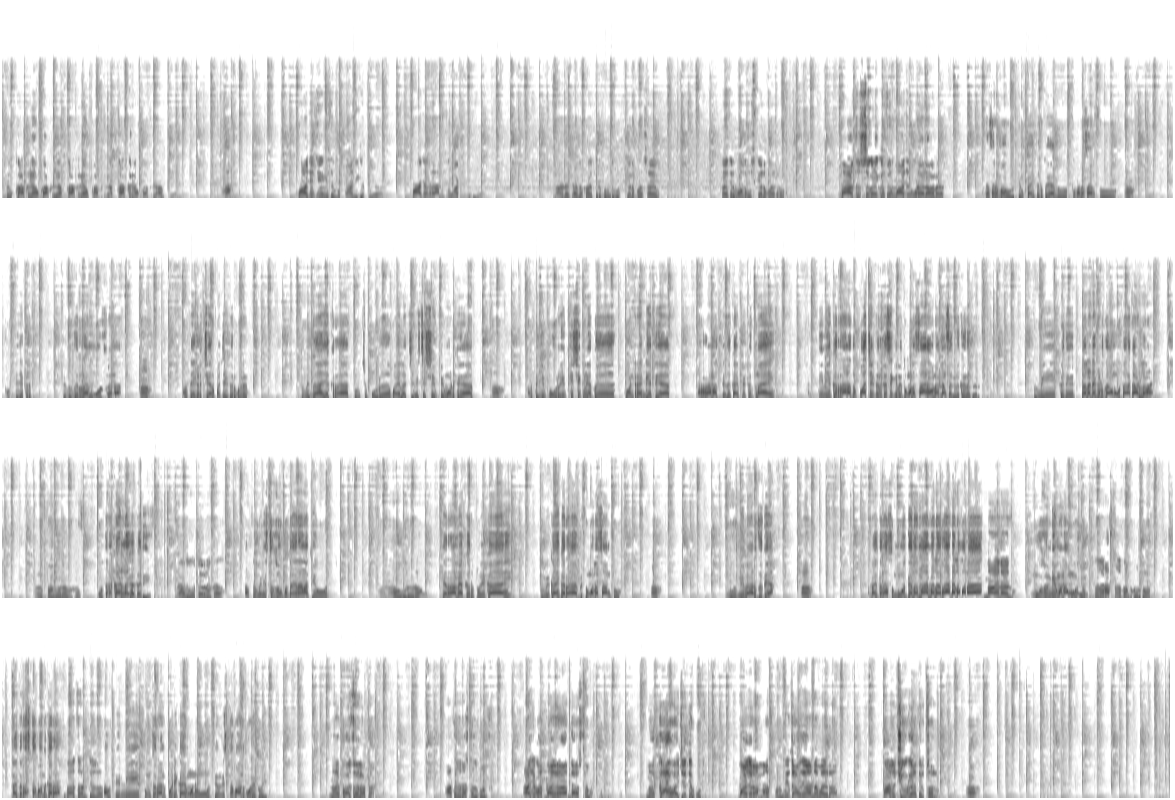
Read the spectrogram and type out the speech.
ह्यो काकऱ्या हो, काकऱ्या हो, काकऱ्या हो, काकऱ्या काकऱ्या काकऱ्या हा माझ्या जिरीचं पाणी घेतो यार माझ्याच रानातून वाट केली यार नाही ह्याचा काहीतरी बंदोबस्त केला पाहिजे साहेब. काहीतरी बंदोबस्त केला पाहिजे. राव माझं सगळं घेतो माझ्या उडायला लागला. दसरा भाऊ तो काय करतोय अजून? तुम्हाला सांगतो. हा. अहो त्याच्याकडे तिथं जर रान मोजलं ना हा. अहो त्याकडे चार पाच एकर भरत. तुम्ही दहा एकरात तुमची पोरं बैलाची नुसती शेपटी मोडत्यात. हा. अहो त्याची पोरं इतकी शिकल्यात कॉन्ट्रॅक्ट घेत्यात. रानात तिचं काय पिकत नाही. आणि तीन एकर रानाचं पाच एकर कसे केले तुम्हाला सांगावं लागेल सगळं खरं तर. तुम्ही कधी तलाट्याकडे जाऊन उतारा काढला नाही. अरे बघ उतारा काढलाय का कधी? उतर नका अहो तुम्ही नुसतं झोपत आहे रानात येऊन. अवघड आहे राव. त्या राम्या करतोय काय? तुम्ही काय करा मी तुम्हाला सांगतो. हा. मोजणीला अर्ज द्या. हा. नाहीतर असं मो त्याला नाम्याला राम्याला म्हणा. नाही नाही नाही. मोजून घे म्हणा मोजून. त्याचा रस्ताच बंद करतो आता. नाहीतर रस्ता बंद करा. झालं त्याचं. अहो त्यांनी तुमचं रान पडी काय म्हणून ते नुसतं बांध येतोय. नाही बाद झालं आता. आता रस्ताच बंद अजिबात माझ्या राहणार रस्ता नाही. नाही, काय व्हायचे ते होत माझ्या राहणार रस्ता मी जाऊन देणार ना माझ्या राम माझा जीव गेला तरी चालू हा.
